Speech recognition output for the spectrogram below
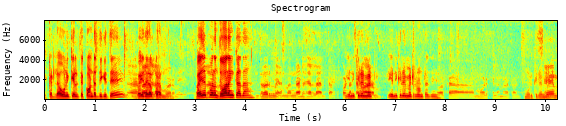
ఇక్కడ డౌన్కి వెళ్తే కొండ దిగితే బైదలాపురం. బైదలాపురం దూరం కదా? దూరమే మరి నడిచి వెళ్ళాలి. తప్పకుండా ఎన్ని కిలోమీటర్ ఎన్ని కిలోమీటర్లు ఉంటుంది? ఒక మూడు కిలోమీటర్ ఉంటుంది. మూడు కిలోమీటర్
